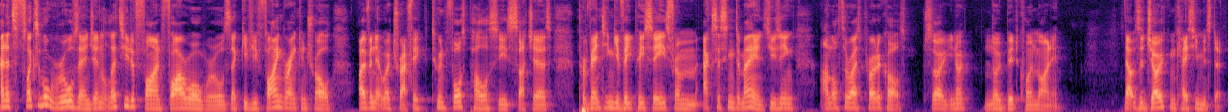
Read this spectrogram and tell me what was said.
And its flexible rules engine lets you define firewall rules that give you fine grained control over network traffic to enforce policies such as preventing your VPCs from accessing domains using unauthorized protocols. So, you know, no Bitcoin mining. That was a joke in case you missed it.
